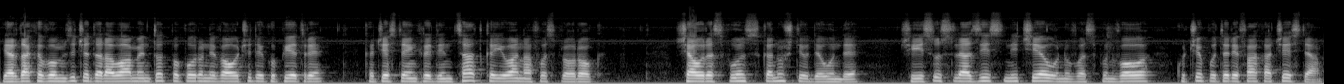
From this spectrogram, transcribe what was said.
Iar dacă vom zice de la oameni, tot poporul ne va ucide cu pietre, căci este încredințat că Ioan a fost proroc. Și au răspuns că nu știu de unde. Și Isus le-a zis, nici eu nu vă spun vouă cu ce putere fac acestea.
